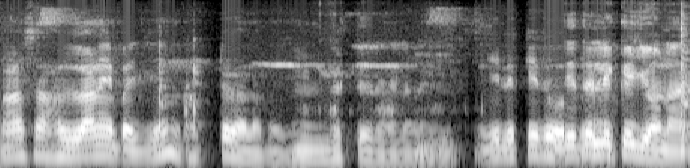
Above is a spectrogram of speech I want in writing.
हा असा हल्ला नाही पाहिजे घट्ट झाला पाहिजे. घट्ट राहायला पाहिजे. म्हणजे लिकेज होत ते तर. लिकेज होणार.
